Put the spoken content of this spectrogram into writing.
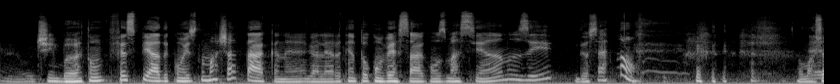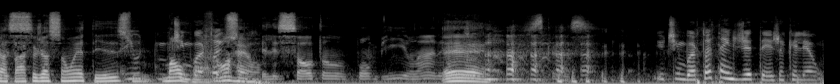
É, O Tim Burton fez piada com isso no Marcha Ataca, né? A galera tentou conversar com os marcianos e deu certo não. No Marcha Eles- Ataca já são ETs E o Tim malvados. Burton- Morreu. Eles soltam pombinho lá, né? É. E o Tim Burton entende de ET, já que ele é um.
